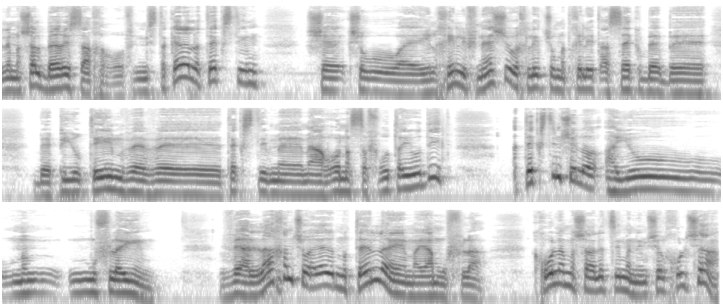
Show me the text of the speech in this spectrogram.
ולמשל ברי סחרוף, אני מסתכל על הטקסטים שכשהוא הלחין לפני שהוא החליט שהוא מתחיל להתעסק בפיוטים וטקסטים מארון הספרות היהודית, הטקסטים שלו היו מופלאים. והלחן שהוא היה נותן להם היה מופלא. קחו למשל את סימנים של חולשה.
